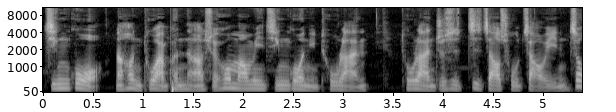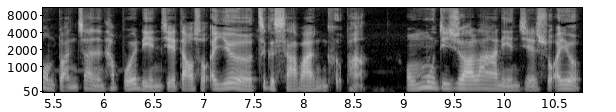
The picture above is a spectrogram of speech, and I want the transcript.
经过，然后你突然喷它水，或猫咪经过你突然突然就是制造出噪音，这种短暂的它不会连接到说，哎呦，这个沙发很可怕。我们目的就要让它连接说，哎呦。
